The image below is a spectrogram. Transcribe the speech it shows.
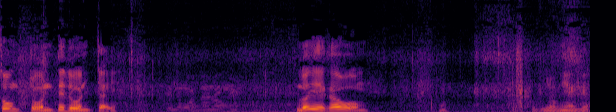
ส่งโจรแต่โดนใจเป็นจังหวัดนะน้องไงร้อยเอกครับผมผมยอมแห้งแค่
